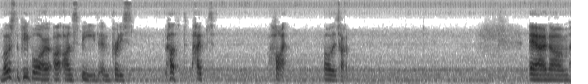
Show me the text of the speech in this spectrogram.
most of the people are, on speed and pretty huffed, hyped, hot all the time. And um,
